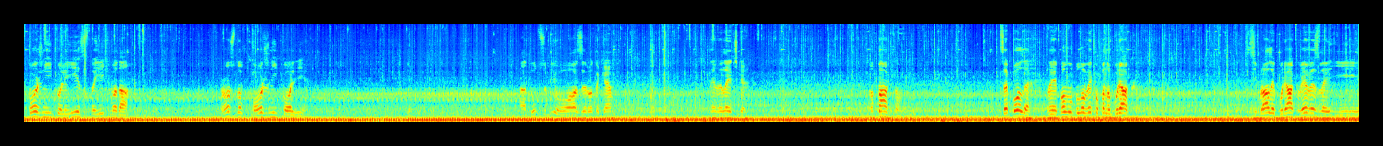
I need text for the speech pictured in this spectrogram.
В кожній колії стоїть вода. Просто в кожній колії. А тут собі озеро таке невеличке. Отак то. Це поле, на якому було викопано буряк. Зібрали буряк, вивезли і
